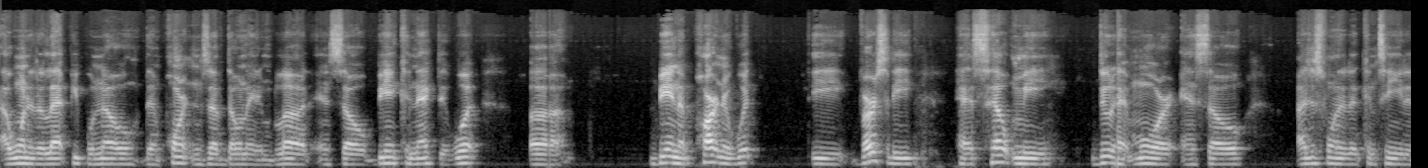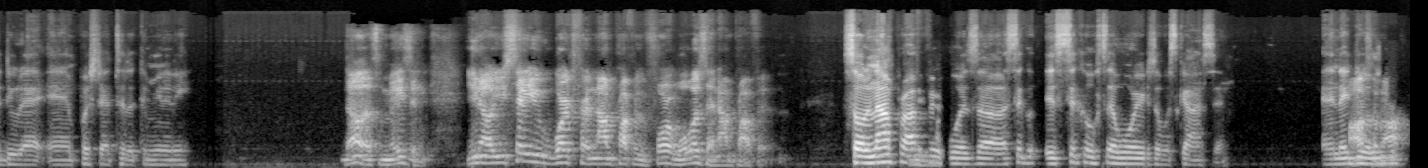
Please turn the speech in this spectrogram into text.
I wanted to let people know the importance of donating blood. And so being connected, what uh, being a partner with the Versiti has helped me do that more. And so I just wanted to continue to do that and push that to the community. No, that's amazing. You know, you say you worked for a nonprofit before. What was that nonprofit? So the nonprofit was uh is Sickle Cell Warriors of Wisconsin, and they awesome. do a lot.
